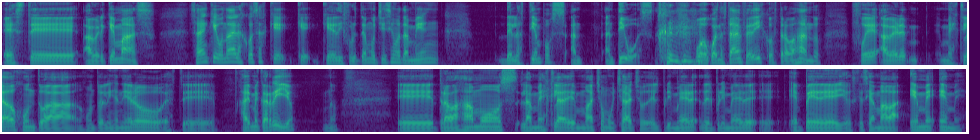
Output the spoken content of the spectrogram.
Este, a ver, ¿qué más? Saben que una de las cosas que, que, que disfruté muchísimo también de los tiempos an- antiguos, o cuando estaba en Fediscos trabajando, fue haber mezclado junto a junto al ingeniero este, Jaime Carrillo, ¿no? Eh, trabajamos la mezcla de Macho Muchacho del primer, del primer eh, EP de ellos, que se llamaba MM.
